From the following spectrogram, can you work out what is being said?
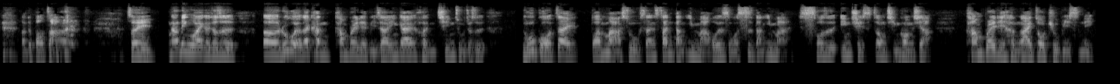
然后就爆炸了。所以那另外一个就是，呃，如果有在看 Tom Brady 的比赛，应该很清楚，就是如果在短码数三三档一码或者什么四档一码或是 inches 这种情况下，Tom Brady 很爱做 QB sneak，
